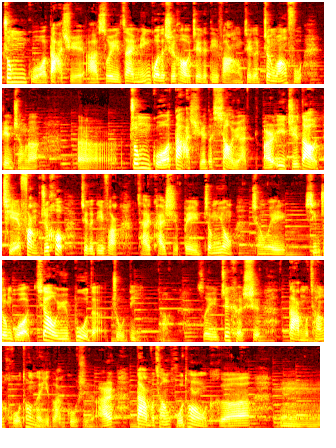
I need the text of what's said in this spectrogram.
中国大学啊。所以在民国的时候，这个地方这个郑王府变成了呃中国大学的校园。而一直到解放之后，这个地方才开始被征用，成为新中国教育部的驻地啊。所以这可是大木仓胡同的一段故事。而大木仓胡同和嗯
